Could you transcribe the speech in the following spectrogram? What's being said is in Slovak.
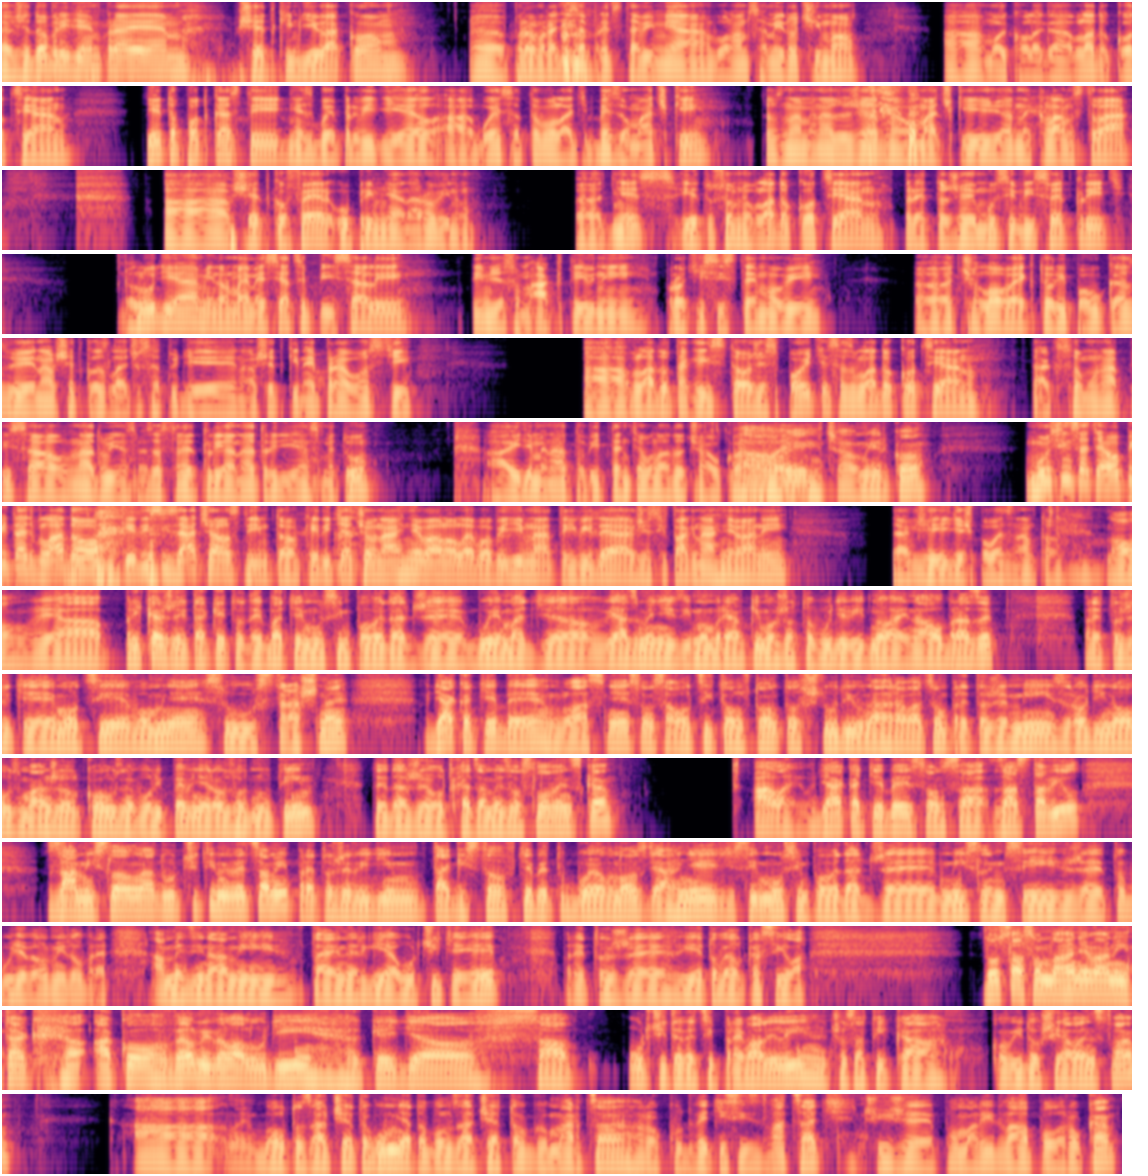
Takže dobrý deň prajem všetkým divakom. E, v prvom rade sa predstavím ja, volám sa Miro Čimo a môj kolega Vlado Kocian. Tieto podcasty, dnes bude prvý diel a bude sa to volať bez omačky. To znamená, že žiadne omačky, žiadne klamstva a všetko fér, úprimne a na rovinu. E, dnes je tu so mnou Vlado Kocian, pretože musím vysvetliť, ľudia mi normálne mesiace písali tým, že som aktívny, protisystémový, človek, ktorý poukazuje na všetko zlé, čo sa tu deje, na všetky nepravosti. A Vlado takisto, že spojite sa s Vlado Kocian, tak som mu napísal, na druhý deň sme sa stretli a na tretí deň sme tu. A ideme na to. Vítam ťa, Vlado, čauko. Ahoj, ahoj čau Mirko. Musím sa ťa opýtať, Vlado, kedy si začal s týmto, kedy ťa čo nahnevalo, lebo vidím na tých videách, že si fakt nahnevaný. Takže ideš, povedz nám to. No, ja pri každej takejto debate musím povedať, že bude mať e, viac menej zimomriavky, možno to bude vidno aj na obraze, pretože tie emócie vo mne sú strašné. Vďaka tebe vlastne som sa ocitol v tomto štúdiu nahrávacom, pretože my s rodinou, s manželkou sme boli pevne rozhodnutí, teda že odchádzame zo Slovenska. Ale vďaka tebe som sa zastavil, zamyslel nad určitými vecami, pretože vidím takisto v tebe tú bojovnosť a hneď si musím povedať, že myslím si, že to bude veľmi dobre. A medzi nami tá energia určite je, pretože je to veľká sila. Dostal som nahnevaný tak ako veľmi veľa ľudí, keď eh, sa určité veci prevalili, čo sa týka covidov. A bol to začiatok, u mňa to bol začiatok marca roku 2020, čiže pomaly 2,5 roka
